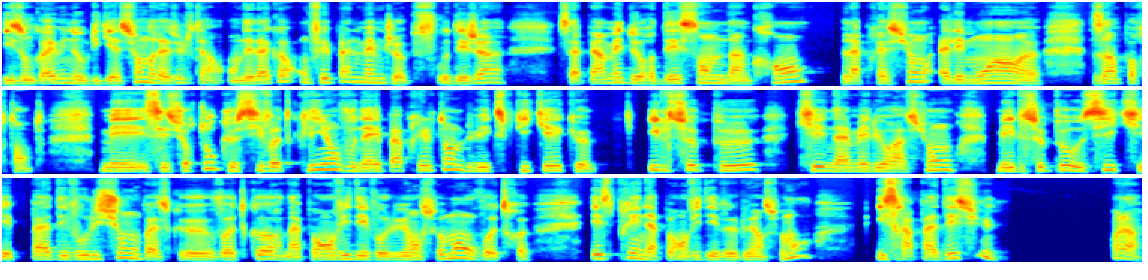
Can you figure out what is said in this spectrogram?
ils ont quand même une obligation de résultat. On est d'accord, on fait pas le même job. Faut déjà, ça permet de redescendre d'un cran. La pression, elle est moins euh, importante. Mais c'est surtout que si votre client, vous n'avez pas pris le temps de lui expliquer que il se peut qu'il y ait une amélioration, mais il se peut aussi qu'il n'y ait pas d'évolution parce que votre corps n'a pas envie d'évoluer en ce moment ou votre esprit n'a pas envie d'évoluer en ce moment, il sera pas déçu. Voilà.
